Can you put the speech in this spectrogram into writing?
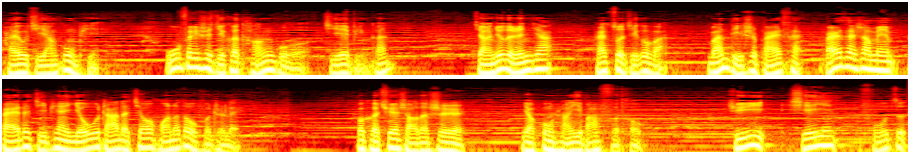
还有几样贡品，无非是几颗糖果、几叶饼干。讲究的人家还做几个碗。碗底是白菜，白菜上面摆着几片油炸的焦黄的豆腐之类。不可缺少的是，要供上一把斧头，取意谐音福字。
